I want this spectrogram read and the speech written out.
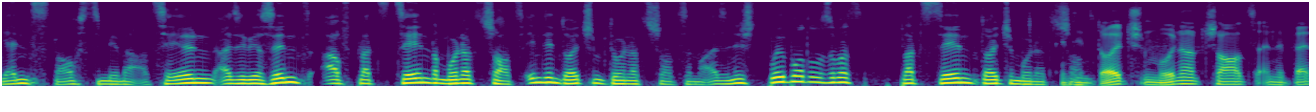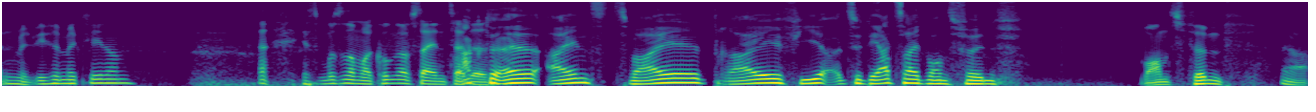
Jens, darfst du mir mal erzählen. Also wir sind auf Platz 10 der Monatscharts, in den deutschen Monatscharts wir. Also nicht Billboard oder sowas, Platz 10 deutsche In den Monatscharts. deutschen Monatscharts eine Band mit wie vielen Mitgliedern? Jetzt muss noch mal gucken auf seinen Zettel. Aktuell 1, 2, 3, 4, zu der Zeit waren es 5. Waren es fünf. Ja,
